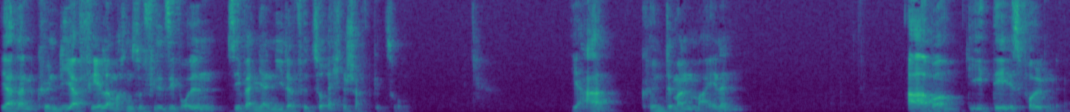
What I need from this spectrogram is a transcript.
ja, dann können die ja Fehler machen, so viel sie wollen. Sie werden ja nie dafür zur Rechenschaft gezogen. Ja, könnte man meinen. Aber die Idee ist folgende.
